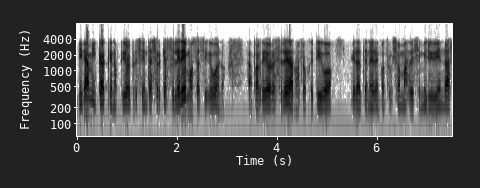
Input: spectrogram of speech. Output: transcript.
dinámica que nos pidió el presidente ayer que aceleremos, así que bueno, a partir de ahora acelerar. Nuestro objetivo era tener en construcción más de 100.000 viviendas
